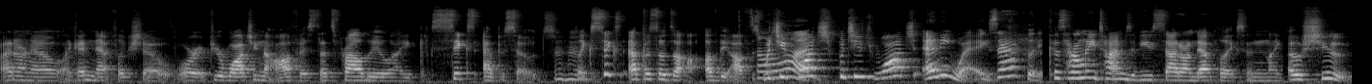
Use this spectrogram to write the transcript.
I don't know, like a Netflix show or if you're watching The Office, that's probably like six episodes. Mm-hmm. Like six episodes of of The Office, which you watch which you watch anyway. Exactly. Because how many times have you sat on Netflix and like, oh shoot,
